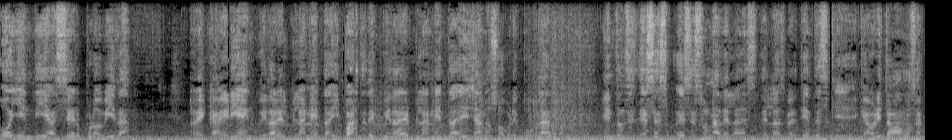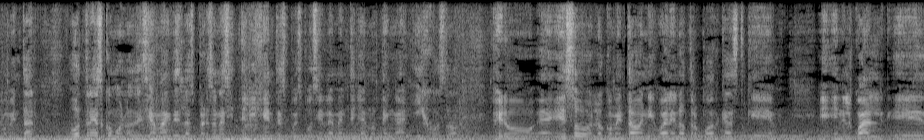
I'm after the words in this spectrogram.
hoy en día ser Provida recaería en cuidar el planeta y parte de cuidar el planeta es ya no sobrepoblarlo. Entonces, esa es, esa es una de las, de las vertientes que, que, ahorita vamos a comentar. Otra es, como lo decía Magdis, las personas inteligentes pues posiblemente ya no tengan hijos, ¿no? Pero eh, eso lo comentaban igual en otro podcast que en el cual eh,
